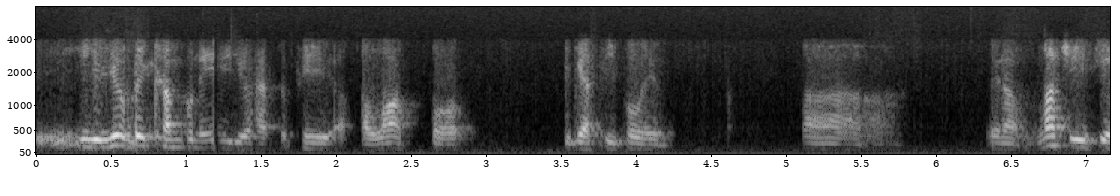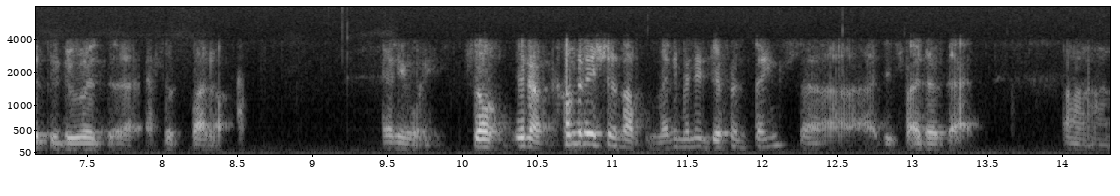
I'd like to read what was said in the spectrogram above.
you- you're a big company. You have to pay a lot for to get people in. Uh, you know, much easier to do it uh, as a startup. Anyway, so you know, combination of many many different things. Uh, I decided that uh,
